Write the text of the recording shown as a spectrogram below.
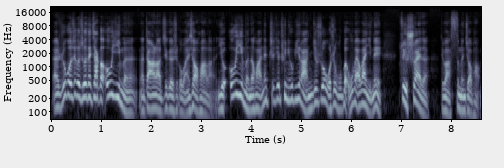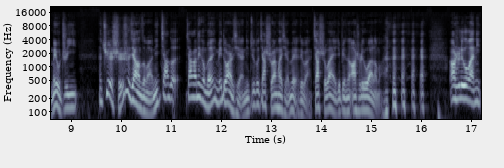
呃，如果这个车再加个欧翼门，那当然了，这个是个玩笑话了。有欧翼门的话，那直接吹牛逼了，你就说我是五百五百万以内最帅的，对吧？四门轿跑没有之一。那确实是这样子嘛？你加个加个那个门没多少钱，你最多加十万块钱呗，对吧？加十万也就变成二十六万了嘛。二十六万，你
